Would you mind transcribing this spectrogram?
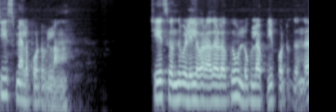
சீஸ் மேலே போட்டுக்கலாங்க. சீஸ் வந்து வெளியில் வராத அளவுக்கு உள்ளுக்குள்ளே அப்படியே போட்டுக்கோங்க.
